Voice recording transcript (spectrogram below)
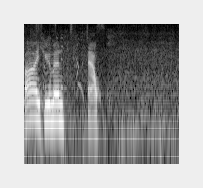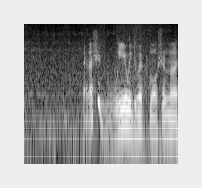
Bye, human. Ow. Man, I should really drift more, shouldn't I?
